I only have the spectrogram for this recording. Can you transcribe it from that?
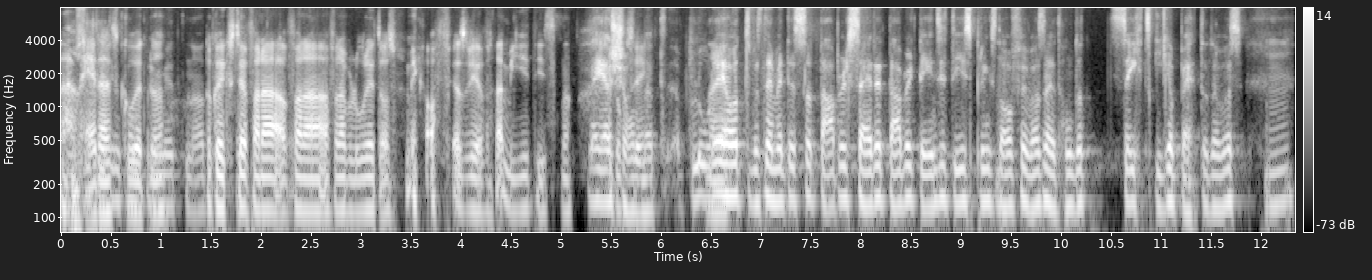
Leider ist gut, ne? Du kriegst ja von einer, von einer, von einer Blu-ray das mehr auf, als wie von einer Minidisc. Ne? Naja, so schon. Blu-ray naja. hat, was nicht, wenn das so Double-Sided, Double-Density ist, bringst du mhm. auf, ich weiß nicht, 160 Gigabyte oder was. Mhm.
